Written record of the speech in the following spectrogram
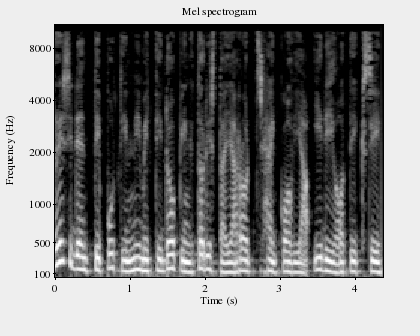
Presidentti Putin nimitti doping-todistaja Rodchenkov idiotiksi.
